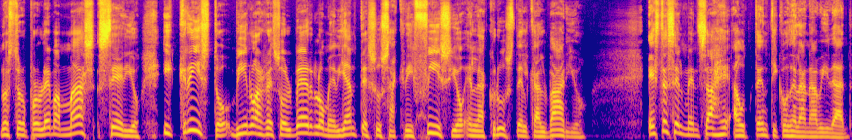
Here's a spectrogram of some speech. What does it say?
nuestro problema más serio, y Cristo vino a resolverlo mediante su sacrificio en la cruz del Calvario. Este es el mensaje auténtico de la Navidad.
